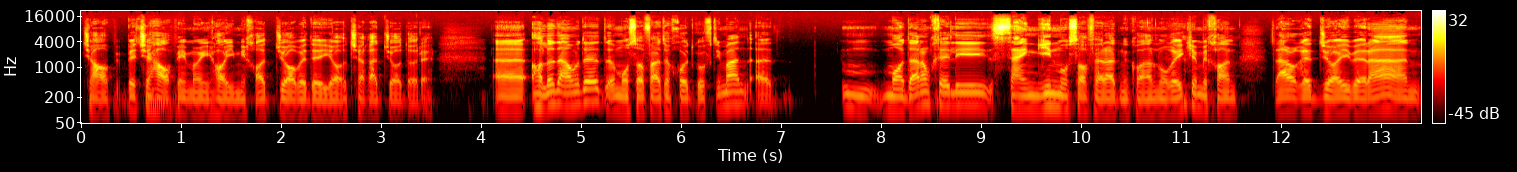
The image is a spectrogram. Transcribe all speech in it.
چه هواپ- به چه هواپیمایی هایی می‌خواد جا بده یا چقدر جا داره. حالا در مورد مسافرت خود گفتی من مادرم خیلی سنگین مسافرت می‌کنن. موقعی که می‌خوان در واقع جایی برن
